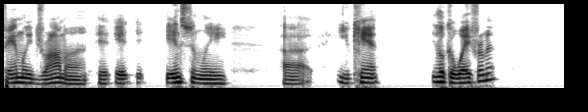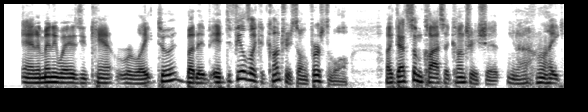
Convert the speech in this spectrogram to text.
family drama, it, it, it instantly uh, you can't look away from it. And in many ways, you can't relate to it, but it, it feels like a country song, first of all like that's some classic country shit, you know. like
